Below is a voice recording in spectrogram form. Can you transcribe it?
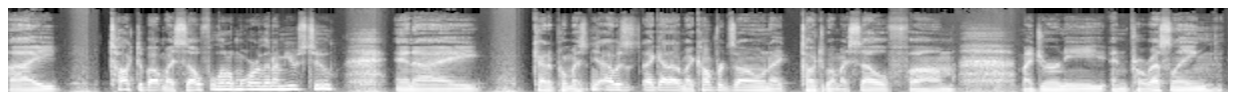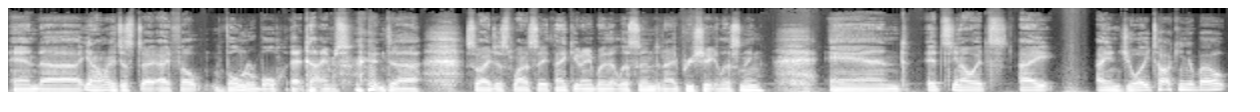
I talked about myself a little more than I'm used to, and I kind of put my I was I got out of my comfort zone. I talked about myself, um, my journey in pro wrestling, and uh, you know, it just I, I felt vulnerable at times, and uh, so I just want to say thank you to anybody that listened, and I appreciate you listening. And it's you know it's I I enjoy talking about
